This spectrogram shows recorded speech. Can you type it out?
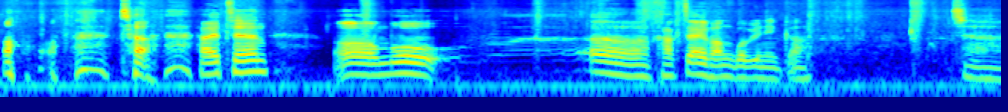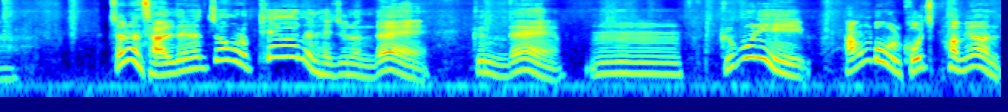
자, 하여튼, 어, 뭐, 어, 각자의 방법이니까. 자, 저는 잘 되는 쪽으로 표현은 해주는데, 근데, 음, 그분이 방법을 고집하면,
